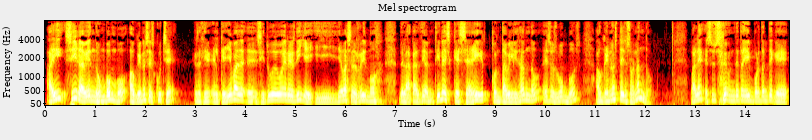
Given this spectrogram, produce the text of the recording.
ahí sigue habiendo un bombo, aunque no se escuche. Es decir, el que lleva, eh, si tú eres DJ y llevas el ritmo de la canción, tienes que seguir contabilizando esos bombos, aunque no estén sonando. ¿Vale? Eso es un detalle importante que,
